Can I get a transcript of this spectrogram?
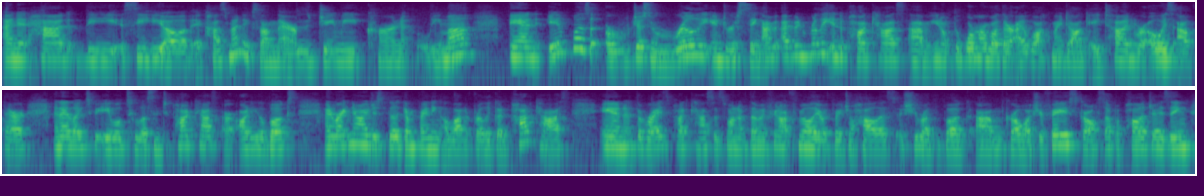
and it had the CEO of IT Cosmetics on there, Jamie Kern Lima, and it was just really interesting. I've, I've been really into podcasts. Um, you know, with the warmer weather, I walk my dog a ton. We're always out there, and I like to be able to listen to podcasts or audiobooks. And right now, I just feel like I'm finding a lot of really good podcasts, and the Rise podcast is one of them. If you're not familiar with Rachel Hollis, she wrote the book um, Girl Wash Your Face, Girl Stop Apologizing,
